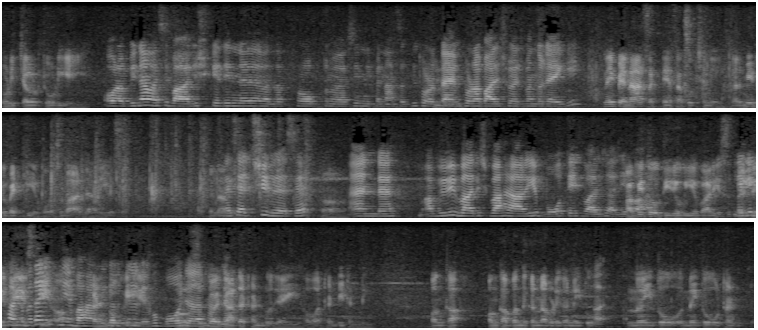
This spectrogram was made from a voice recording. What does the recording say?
थोड़ी चौड़ चौड़ी है ये। और अभी ना वैसे बारिश के दिन मतलब फ्रॉक तो मैं वैसे नहीं पहना सकती थोड़ा हम्म। टाइम थोड़ा बारिश वारिश बंद हो जाएगी। नहीं पहना सकते ऐसा कुछ नहीं। गर्मी तो बैठी है कौन से बाहर जा रही है वैसे? वैसे अच्छी ड्रेस है। हाँ। एंड अभी भी बारिश बाहर आ रही है बहुत तेज बारिश आ रही है अभी तो धीरे हुई है बारिश लेकिन ठंड पता है इतनी हाँ, बाहर ठंड निकल के तो है। देखो, बहुत ज़्यादा ज़्यादा ठंड हो जाएगी हवा ठंडी ठंडी। पंखा पंखा बंद करना पड़ेगा नहीं तो नहीं तो नहीं तो ठंड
